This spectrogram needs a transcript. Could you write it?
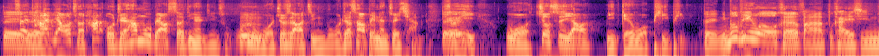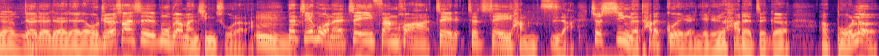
所以他要求他，我觉得他目标设定很清楚，因为我就是要进步，我就是要变成最强，所以。我就是要你给我批评，对，你不评我，我可能反而不开心这样子。对对对对对，我觉得算是目标蛮清楚了啦。嗯，那结果呢？这一番话，这这这一行字啊，就吸引了他的贵人，也就是他的这个呃伯乐。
